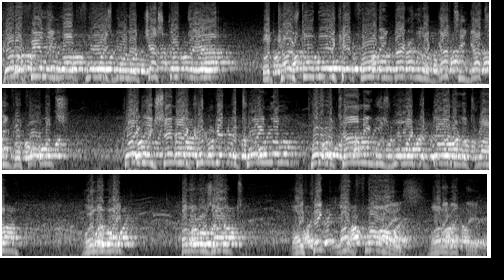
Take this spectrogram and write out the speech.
Got a feeling Love Flies might have just got there. But Coastal Boy kept fighting back. It was a gutsy, gutsy performance. Craigley Semo couldn't get between them. Potawatomi was wide but died on its run. We'll await for the result. I think Love Flies might have got there.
